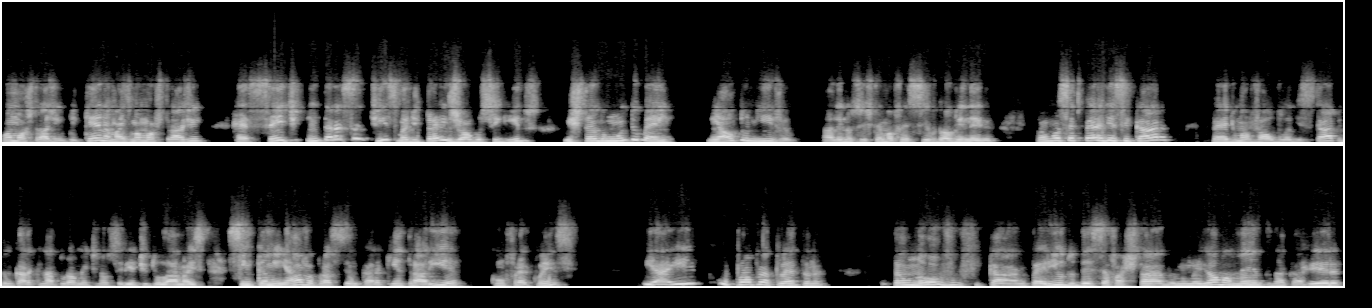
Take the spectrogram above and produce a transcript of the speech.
uma amostragem pequena, mas uma amostragem recente, interessantíssima, de três jogos seguidos, estando muito bem, em alto nível, ali no sistema ofensivo do Alvinegro. Então você perde esse cara, perde uma válvula de escape de um cara que naturalmente não seria titular, mas se encaminhava para ser um cara que entraria com frequência. E aí o próprio atleta, né? Tão novo, ficar um período desse afastado, no melhor momento da carreira,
